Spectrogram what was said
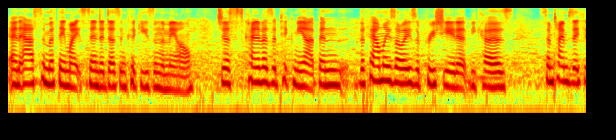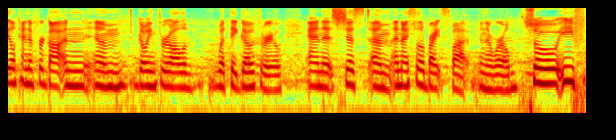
and ask them if they might send a dozen cookies in the mail, just kind of as a pick me up. And the families always appreciate it because sometimes they feel kind of forgotten um, going through all of what they go through, and it's just um, a nice little bright spot in their world. So, if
